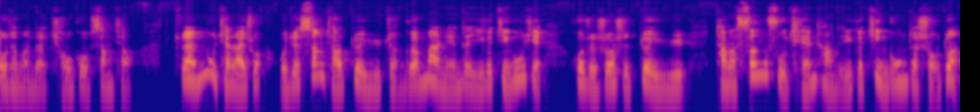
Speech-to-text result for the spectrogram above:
多特蒙德求购桑乔，虽然目前来说，我觉得桑乔对于整个曼联的一个进攻线，或者说是对于他们丰富前场的一个进攻的手段，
